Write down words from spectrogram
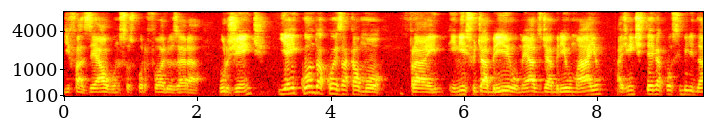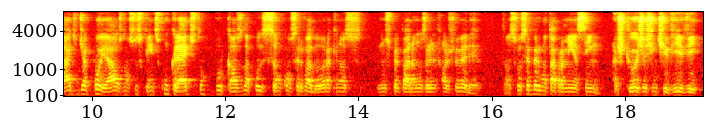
de fazer algo nos seus portfólios era urgente. E aí, quando a coisa acalmou para início de abril, meados de abril, maio, a gente teve a possibilidade de apoiar os nossos clientes com crédito por causa da posição conservadora que nós nos preparamos ali no final de fevereiro. Então, se você perguntar para mim assim, acho que hoje a gente vive,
